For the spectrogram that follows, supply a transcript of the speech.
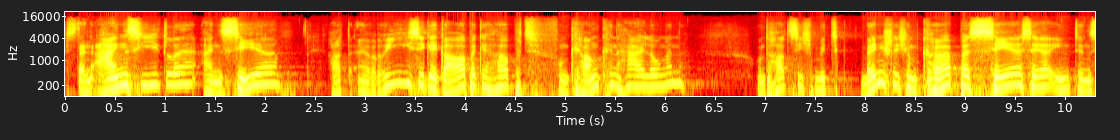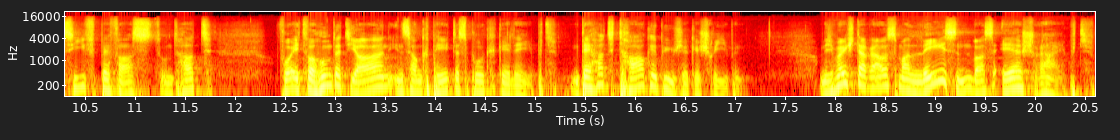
Ist ein Einsiedler, ein Seher, hat eine riesige Gabe gehabt von Krankenheilungen und hat sich mit menschlichem Körper sehr, sehr intensiv befasst und hat vor etwa 100 Jahren in St. Petersburg gelebt. Und der hat Tagebücher geschrieben. Und ich möchte daraus mal lesen, was er schreibt.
